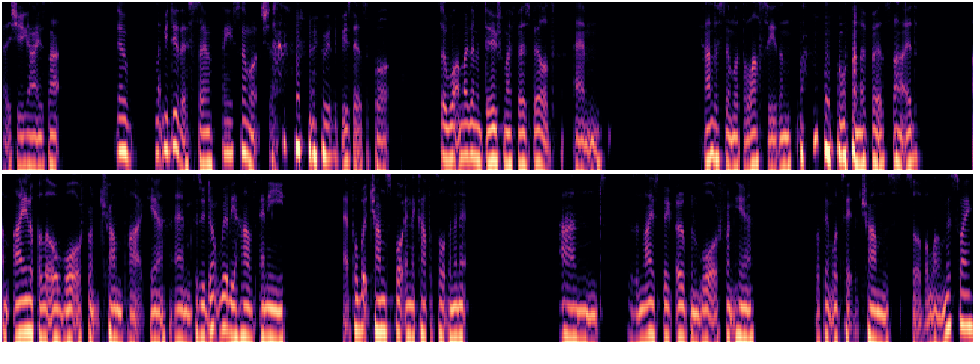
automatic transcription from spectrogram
Uh, it's you guys that, you know, let me do this, so thank you so much. really appreciate the support. So what am I going to do for my first build? Um, kind of similar to last season when I first started. I'm eyeing up a little waterfront tram park here because um, we don't really have any uh, public transport in the capital at the minute. And there's a nice big open waterfront here. So I think we'll take the trams sort of along this way,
